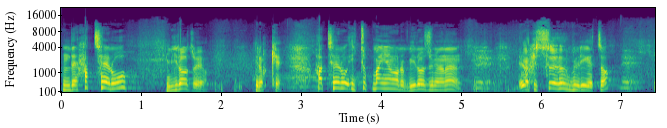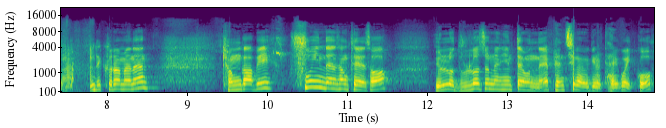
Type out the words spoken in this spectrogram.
근데 하체로 밀어줘요 이렇게 하체로 이쪽 방향으로 밀어주면은 네. 이렇게 쓱 밀리겠죠 네. 근데 그러면은 견갑이 후인된 상태에서 여기로 눌러주는 힘 때문에 벤치가 여기를 대고 있고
